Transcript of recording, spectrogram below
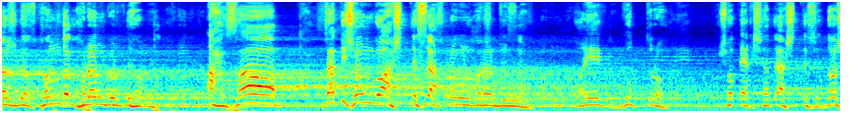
দশ গজ। খন্দ খনন করতে হবে। আহসাব, জাতিসংঘ আসতেছে আক্রমণ করার জন্য। কয়েক গুত্র সব একসাথে আসতেছে। দশ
